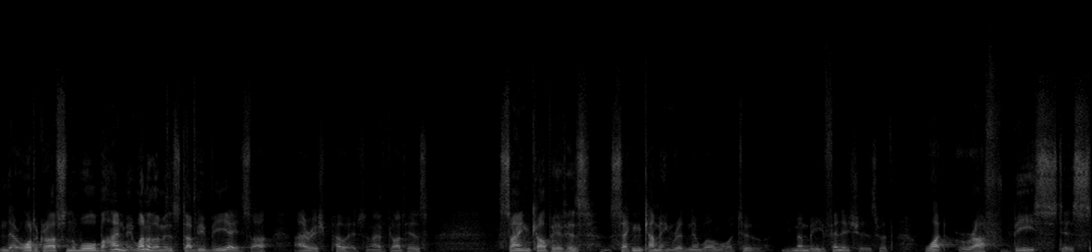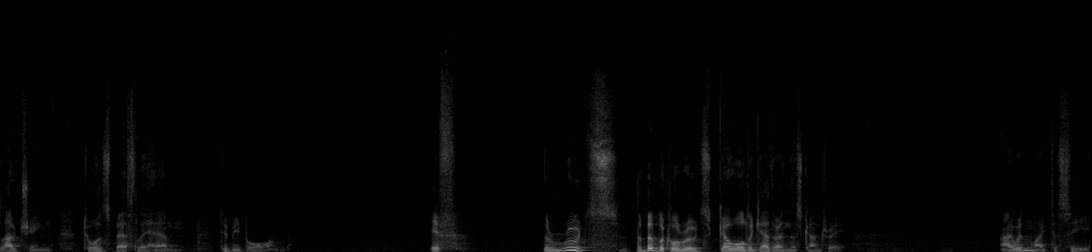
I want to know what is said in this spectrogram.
and their autographs on the wall behind me. One of them is W.B. Yeats, our Irish poet, and I've got his signed copy of his Second Coming written in World War II. Remember he finishes with, What rough beast is slouching towards Bethlehem to be born. If the roots, the biblical roots, go all together in this country, I wouldn't like to see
